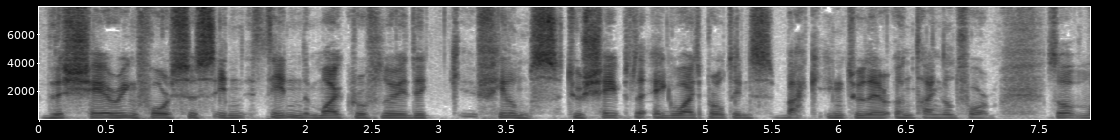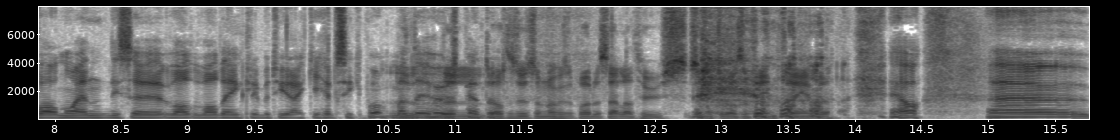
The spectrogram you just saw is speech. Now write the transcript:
the sharing forces in thin microfluidic films to shape the egg white proteins back into their untangled form. Så hva, disse, hva, hva det egentlig betyr, er jeg ikke helt sikker på, men det høres pent ut. Det hørtes ut som noen som prøvde å selge et hus som ikke var så fint. egentlig. ja. uh,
